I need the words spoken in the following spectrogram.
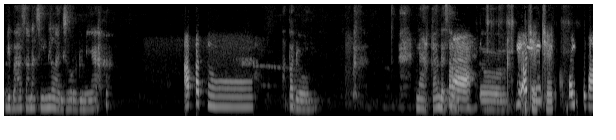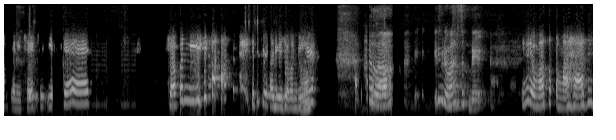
dibahas sana sini lah di seluruh dunia. Apa tuh? Apa dong? Nah, kan udah sama. Nah. Tuh. oh, cek, cek. Lagi sampai nih, cek, cek. Ya, cek. Siapa nih? Itu kayak tadi zaman dulu ya. Halo. Ini udah masuk, deh. Ini udah masuk, teman.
